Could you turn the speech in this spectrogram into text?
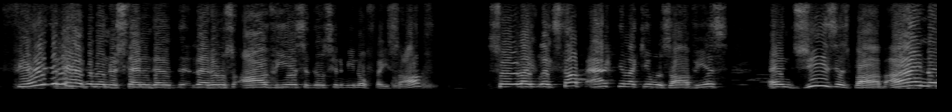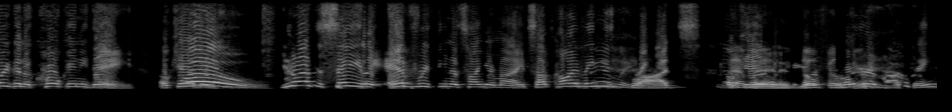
Fury didn't have an understanding that that it was obvious that there was going to be no face off. So like like stop acting like it was obvious. And Jesus, Bob, I know you're going to croak any day. Okay, Whoa! you don't have to say like everything that's on your mind. Stop calling ladies Family. broads. Okay, man when is you no a promoter filter. about thing.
